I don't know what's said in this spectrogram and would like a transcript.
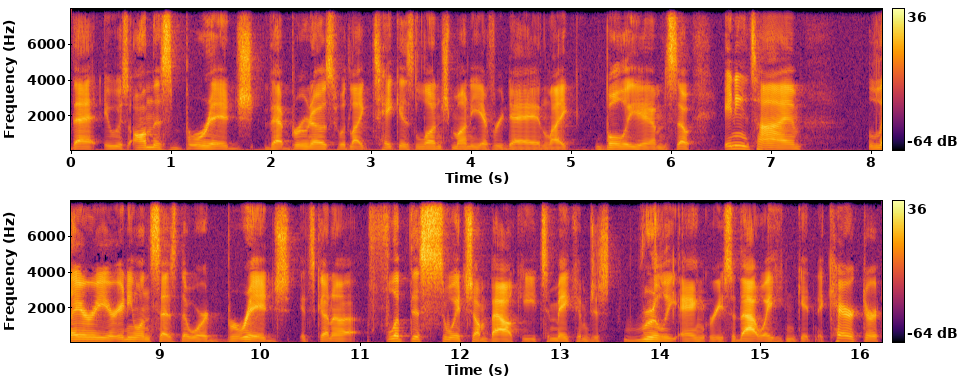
that it was on this bridge that Brunos would like take his lunch money every day and like bully him. So anytime Larry or anyone says the word bridge, it's gonna flip this switch on Balki to make him just really angry. So that way he can get into character.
